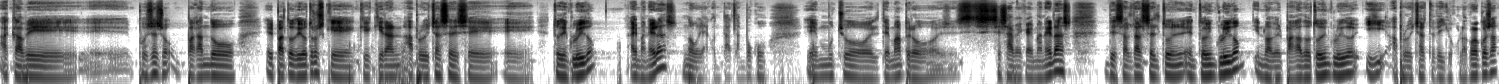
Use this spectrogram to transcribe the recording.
acabe, eh, pues eso, pagando el pato de otros que, quieran aprovecharse de ese eh, todo incluido hay maneras, no voy a contar tampoco eh, mucho el tema, pero se sabe que hay maneras de saltarse el todo, en todo incluido y no haber pagado todo incluido y aprovecharte de ello. Con la cual cosa,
